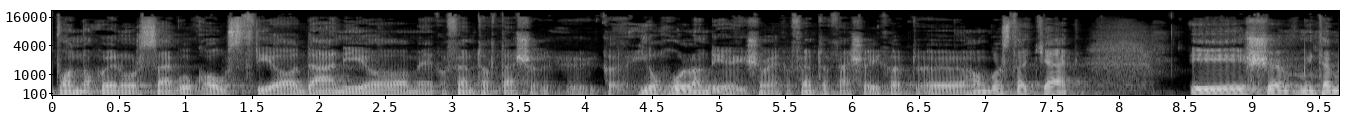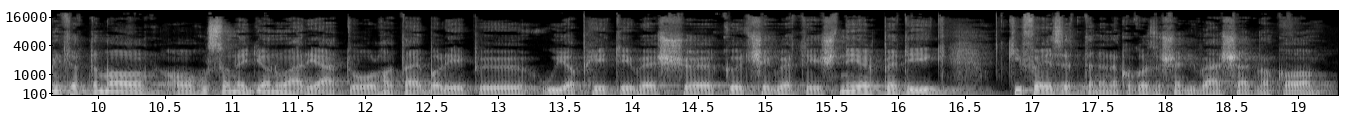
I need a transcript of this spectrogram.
Vannak olyan országok, Ausztria, Dánia, amelyek a fenntartásaikat, Hollandia is, amelyek a fenntartásaikat hangoztatják. És, mint említettem, a, a 21. januárjától hatályba lépő újabb 7 éves költségvetésnél pedig kifejezetten ennek a gazdasági válságnak a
